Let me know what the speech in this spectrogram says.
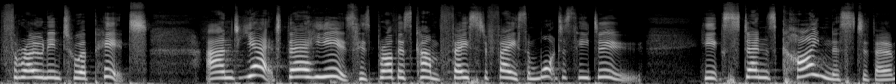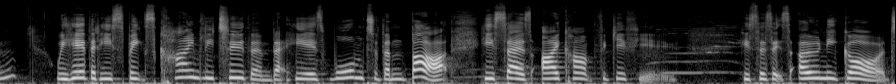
thrown into a pit. And yet, there he is. His brothers come face to face. And what does he do? He extends kindness to them. We hear that he speaks kindly to them, that he is warm to them, but he says, I can't forgive you. He says it's only God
